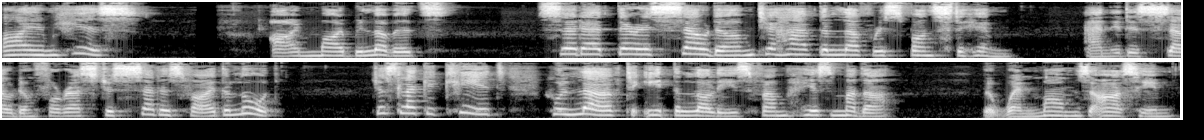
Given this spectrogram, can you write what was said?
I am His. I'm my beloved's, so that there is seldom to have the love response to Him, and it is seldom for us to satisfy the Lord. Just like a kid who loved to eat the lollies from his mother, but when moms ask him,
